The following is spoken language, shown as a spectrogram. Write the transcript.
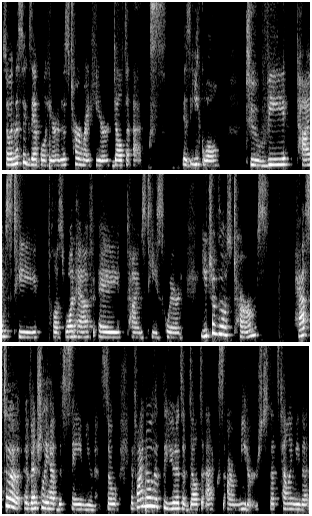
So in this example here, this term right here, delta x, is equal to v times t plus 1 half a times t squared. Each of those terms has to eventually have the same units. So if I know that the units of delta x are meters, that's telling me that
